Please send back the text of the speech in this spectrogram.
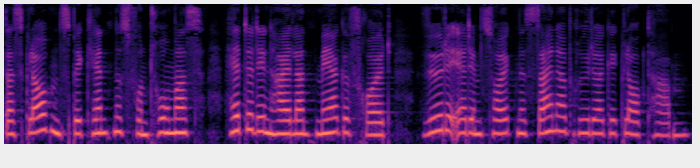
Das Glaubensbekenntnis von Thomas hätte den Heiland mehr gefreut, würde er dem Zeugnis seiner Brüder geglaubt haben.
